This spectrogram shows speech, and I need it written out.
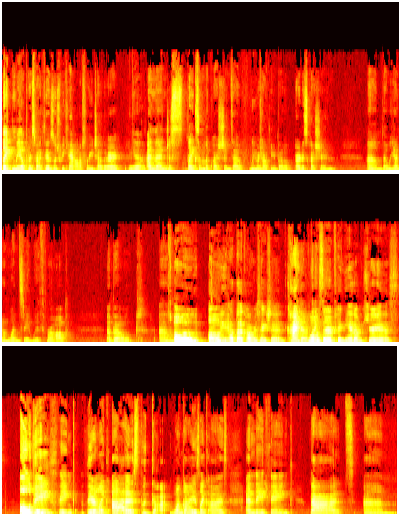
like male perspectives, which we can't offer each other, Yeah. and then just like some of the questions that we were talking about, our discussion um, that we had on Wednesday with Rob about. Um, Oh, oh, you had that conversation. kind of. What like- was their opinion? I'm curious. Oh, they think they're like us. The guy, one guy is like us, and they think that um,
